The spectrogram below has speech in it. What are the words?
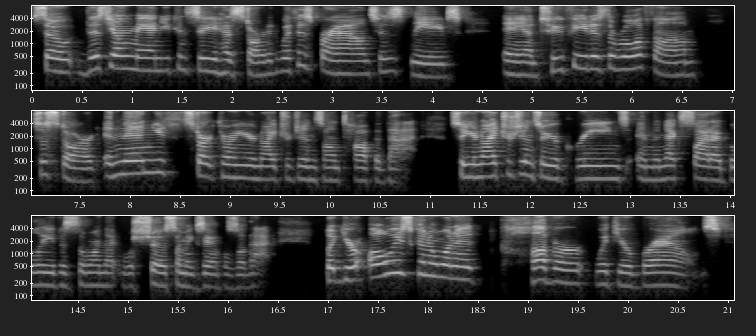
So this young man you can see has started with his browns, his leaves, and two feet is the rule of thumb to start. And then you start throwing your nitrogens on top of that. So your nitrogens are your greens. And the next slide, I believe, is the one that will show some examples of that. But you're always going to want to cover with your browns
